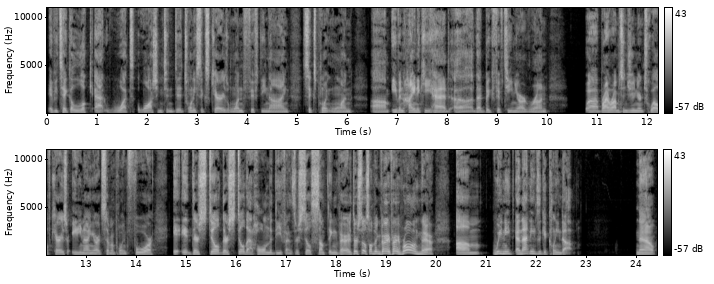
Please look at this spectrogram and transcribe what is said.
If you take a look at what Washington did, 26 carries, 159, 6.1. Um, even Heinicke had uh, that big 15 yard run. Uh, Brian Robinson Jr. 12 carries for 89 yards, 7.4 it, it, there's still there's still that hole in the defense. There's still something very there's still something very very wrong there. Um, we need and that needs to get cleaned up. Now,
